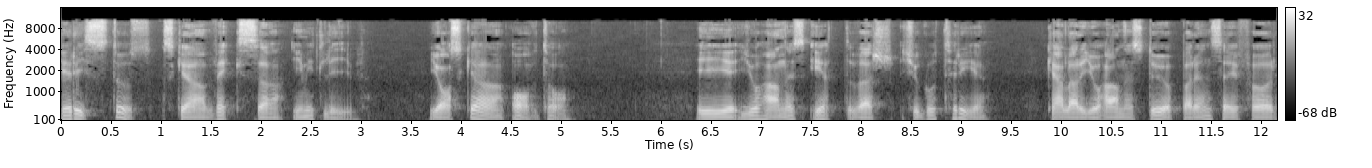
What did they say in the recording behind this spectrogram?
Kristus ska växa i mitt liv. Jag ska avta. I Johannes 1, vers 23 kallar Johannes döparen sig för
